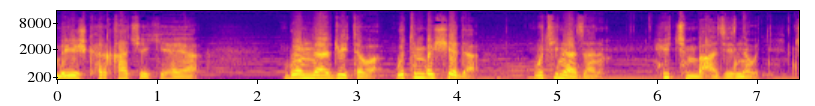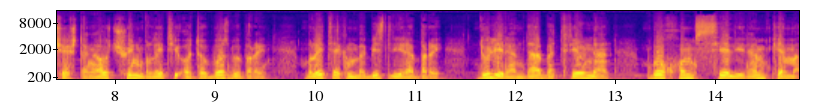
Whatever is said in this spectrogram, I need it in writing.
مریش هەر قاچێکی هەیە بۆم نردویتەوە وتم بە شێدا وتی نازانم هیچم بە عزیز نەوت چێشتەنگا و چوین بڵێتی ئۆتۆبۆس ببڕین بڵێتێکم بە 20 لیرە بڕێ دوو لیرەمدا بە ترێو نان بۆ خۆم سێ لیرەم پێمە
